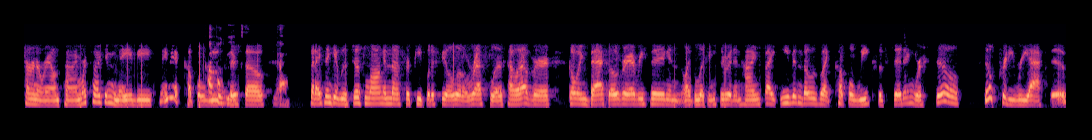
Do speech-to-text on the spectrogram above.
turnaround time we're talking maybe maybe a couple, couple weeks, weeks, or so yeah. but i think it was just long enough for people to feel a little restless however going back over everything and like looking through it in hindsight even those like couple weeks of sitting were still still pretty reactive.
